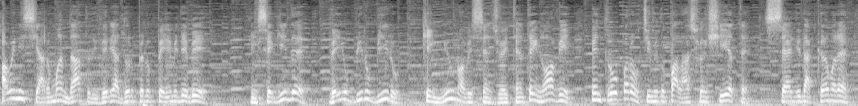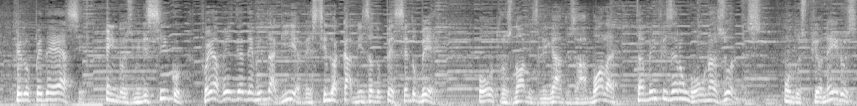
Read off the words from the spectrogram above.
ao iniciar o mandato de vereador pelo PMDB. Em seguida, veio Birubiru, que em 1989 entrou para o time do Palácio Anchieta, sede da Câmara, pelo PDS. Em 2005, foi a vez de Ademir da Guia vestindo a camisa do PCdoB. Outros nomes ligados à bola também fizeram gol nas urnas. Um dos pioneiros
